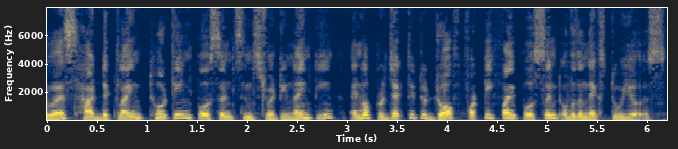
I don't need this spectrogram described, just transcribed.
US had declined 13% since 2019 and were projected to drop 45% over the next two years.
